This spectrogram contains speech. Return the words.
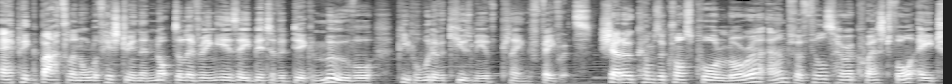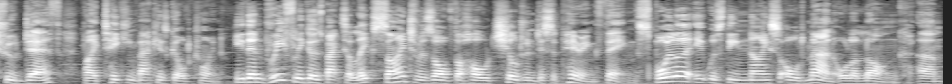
epic battle in all of history and then not delivering is a bit of a dick move, or people would have accused me of playing favourites. Shadow comes across poor Laura and fulfills her request for a true death by taking back his gold coin. He then briefly goes back to Lakeside to resolve the whole children disappearing thing. Spoiler, it was the nice old man all along. Um,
